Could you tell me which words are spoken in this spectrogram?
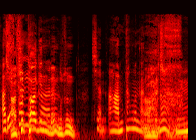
아, 아, 수탉이니까 스탁인데 무슨. 않- 아 암탉만 아, 낳는구나. 음.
